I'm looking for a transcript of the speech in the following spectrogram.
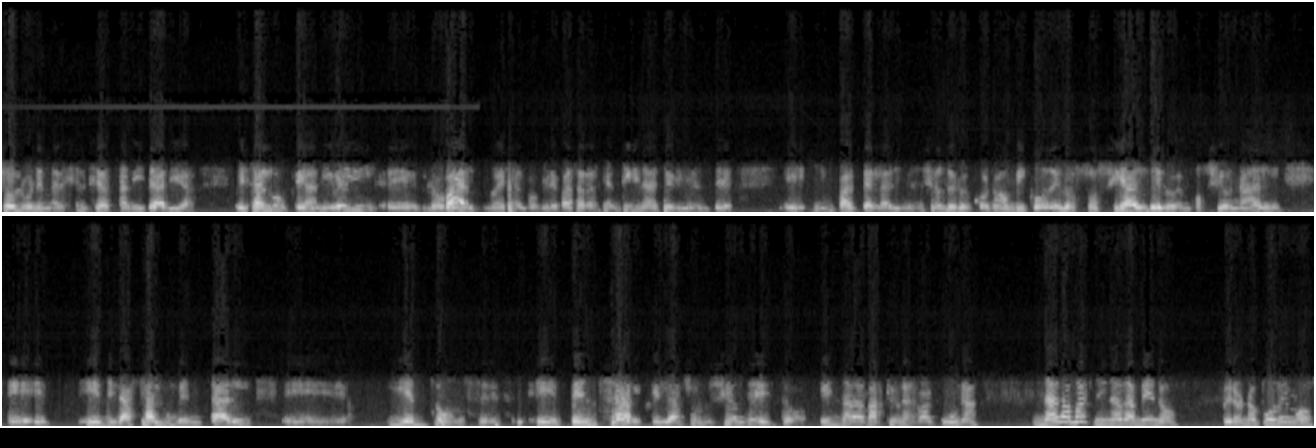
solo una emergencia sanitaria, es algo que a nivel eh, global, no es algo que le pasa a la Argentina, es evidente, eh, impacta en la dimensión de lo económico, de lo social, de lo emocional, eh, de la salud mental. y entonces, pensar que la solución de esto es nada más que una vacuna, nada más ni nada menos, pero no podemos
